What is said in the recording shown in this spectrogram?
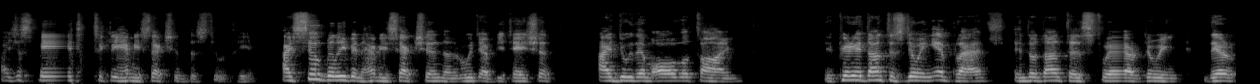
I just basically hemisection this tooth here. I still believe in hemisection and root amputation. I do them all the time. The periodontist doing implants, endodontists were doing their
